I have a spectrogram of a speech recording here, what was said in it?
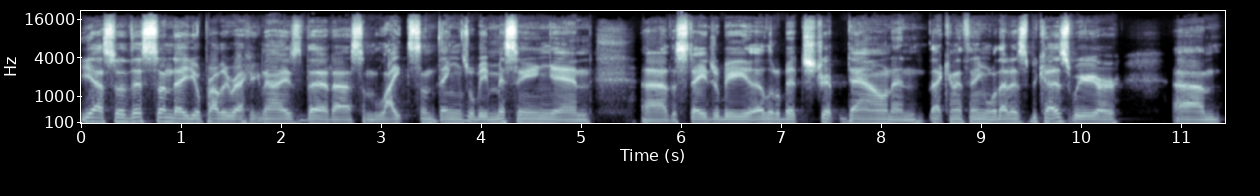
Yeah, so this Sunday you'll probably recognize that uh, some lights and things will be missing, and uh, the stage will be a little bit stripped down and that kind of thing. Well, that is because we are um,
